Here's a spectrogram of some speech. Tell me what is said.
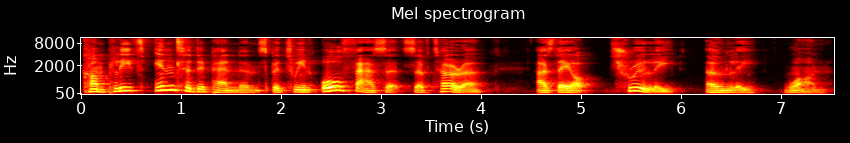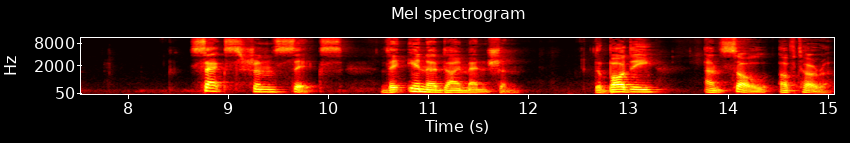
complete interdependence between all facets of Torah as they are truly only one. Section 6 The Inner Dimension, the Body and Soul of Torah.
